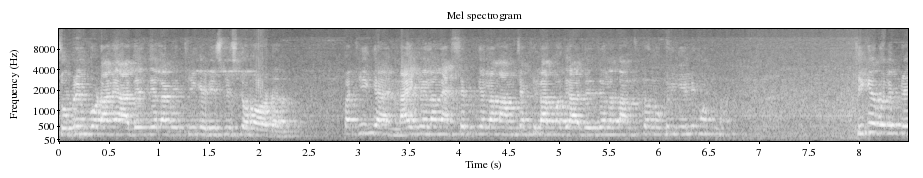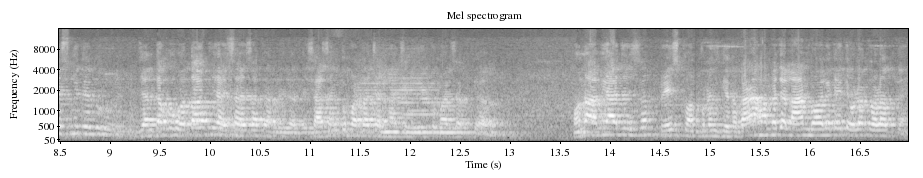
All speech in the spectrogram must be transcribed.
सुप्रीम कोर्टाने आदेश दिला की ठीक आहे डिसमिस करू ऑर्डर पण ठीक आहे नाही केला आणि ॲक्सेप्ट केला ना आमच्या खिलाफमध्ये आदेश दिला तर आमची तर नोकरी गेली म्हटलं. ठीक है बोले प्रेस में दे दो जनता को बताओ कि ऐसा ऐसा करने जाते शासन को पता चलना चाहिए तुम्हारे साथ क्या होतं म्हणून आम्ही आज असं प्रेस कॉन्फरन्स घेतो. कारण हा माझ्या लहान भावाला काही तेवढं कळत नाही.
